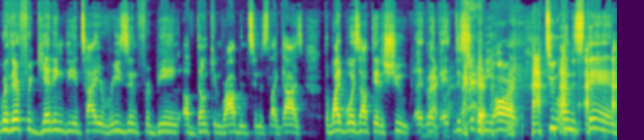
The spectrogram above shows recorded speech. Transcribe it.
where they're forgetting the entire reason for being of Duncan Robinson. It's like, guys, the white boy's out there to shoot. Uh, Like it, this shouldn't be hard to understand.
